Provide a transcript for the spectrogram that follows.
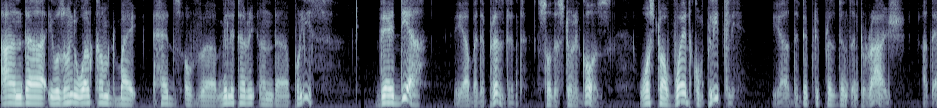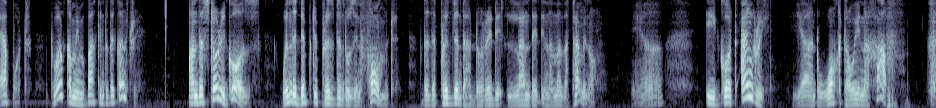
and uh, he was only welcomed by heads of uh, military and uh, police. The idea, yeah, by the president, so the story goes, was to avoid completely, yeah, the deputy president's entourage at the airport to welcome him back into the country. And the story goes, when the deputy president was informed that the president had already landed in another terminal, yeah, he got angry, yeah, and walked away in a half.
